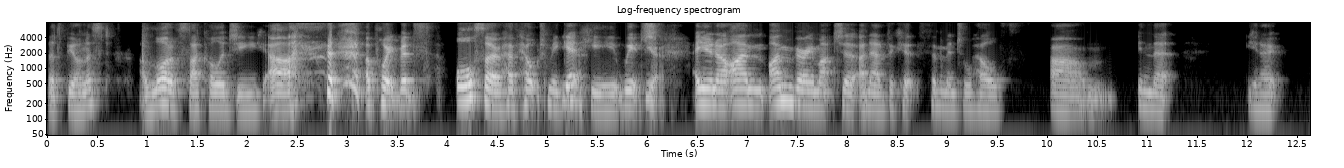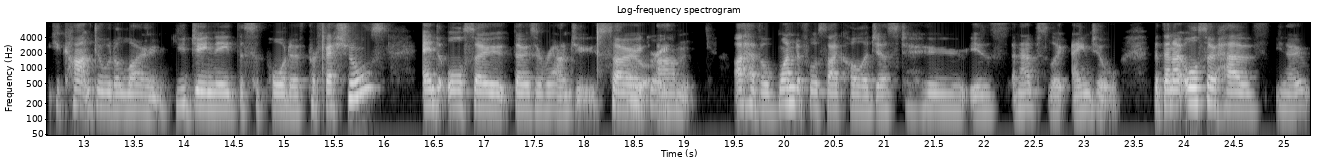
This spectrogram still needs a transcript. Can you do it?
let's be honest, a lot of psychology uh, appointments also have helped me get yeah. here. Which, yeah. and you know, I'm I'm very much a, an advocate for mental health. Um, in that, you know, you can't do it alone. You do need the support of professionals and also those around you. So, I, um, I have a wonderful psychologist who is an absolute angel. But then I also have, you know,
